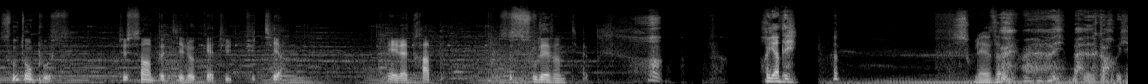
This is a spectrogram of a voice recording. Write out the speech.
sous ton pouce, tu sens un petit loquet, tu, tu tires, et la trappe se soulève un petit peu. Regardez soulève. Oui, bah d'accord, oui.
